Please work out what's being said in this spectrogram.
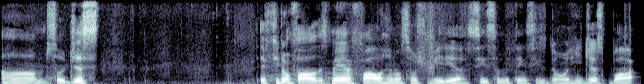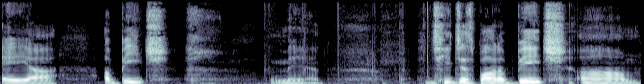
Um, so just if you don't follow this man, follow him on social media. See some of the things he's doing. He just bought a uh, a beach. Man, he just bought a beach. Um,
